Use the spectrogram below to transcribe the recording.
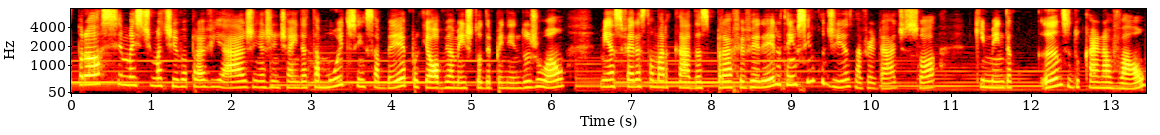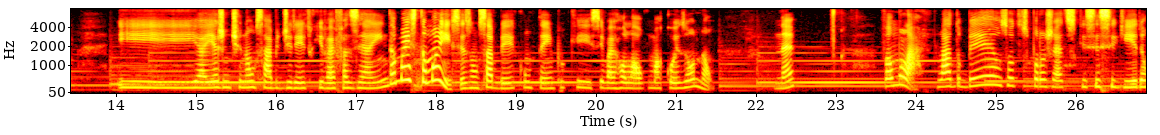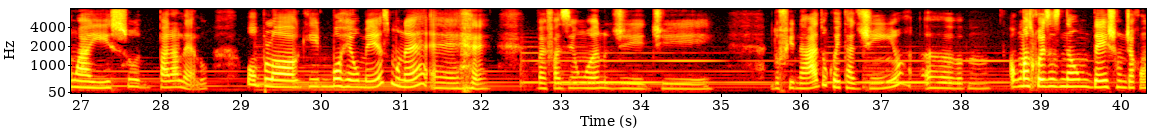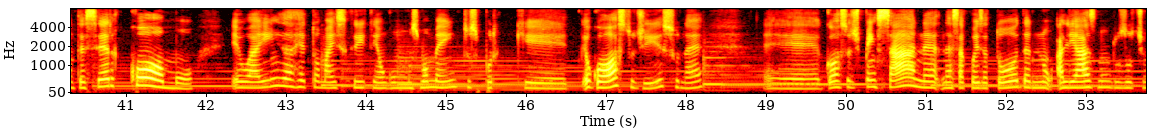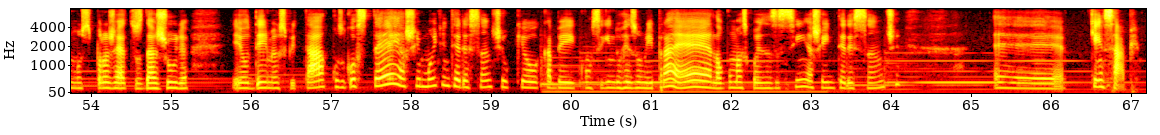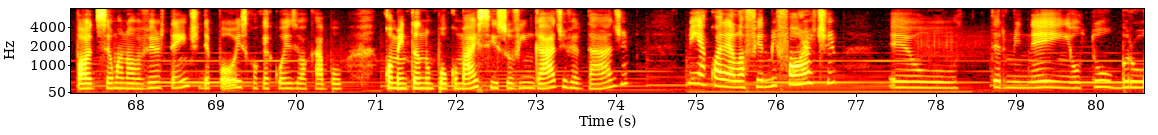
próxima estimativa para a viagem, a gente ainda está muito sem saber, porque obviamente estou dependendo do João. Minhas férias estão marcadas para fevereiro, tenho cinco dias, na verdade, só que emenda antes do carnaval. E aí a gente não sabe direito o que vai fazer ainda, mas estamos aí. Vocês vão saber com o tempo que se vai rolar alguma coisa ou não, né? Vamos lá. Lado B, os outros projetos que se seguiram a isso paralelo. O blog morreu mesmo, né? É, vai fazer um ano de, de do finado, coitadinho. Um, algumas coisas não deixam de acontecer, como eu ainda retomar a escrita em alguns momentos, porque eu gosto disso, né? É, gosto de pensar né, nessa coisa toda. No, aliás, num dos últimos projetos da Júlia, eu dei meus pitacos, gostei, achei muito interessante o que eu acabei conseguindo resumir para ela, algumas coisas assim, achei interessante. É, quem sabe, pode ser uma nova vertente. Depois, qualquer coisa, eu acabo comentando um pouco mais se isso vingar de verdade. Minha aquarela firme e forte. Eu terminei em outubro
